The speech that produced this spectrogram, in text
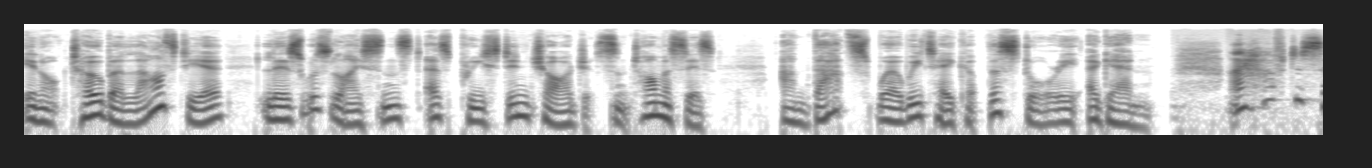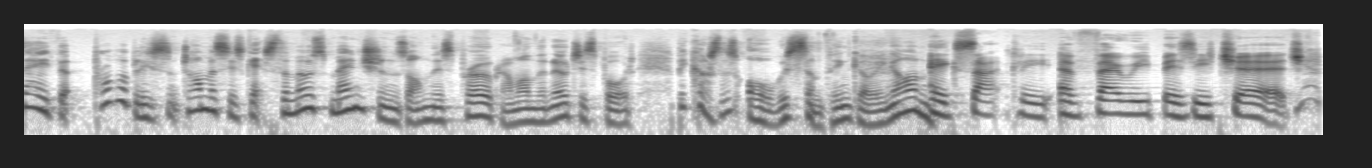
In October last year, Liz was licensed as priest in charge at St Thomas's, and that's where we take up the story again. I have to say that probably St Thomas's gets the most mentions on this programme on the notice board because there's always something going on. Exactly, a very busy church. Yeah.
